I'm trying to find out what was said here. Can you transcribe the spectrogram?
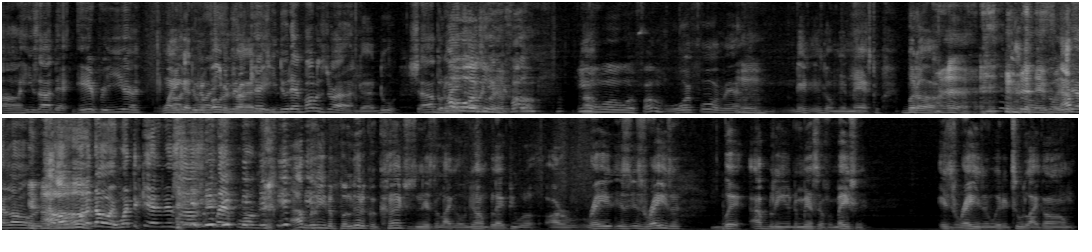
Uh, he's out there every year. Wayne, you uh, gotta do the voter drive, MLK. didn't You you? do that voters drive. You gotta do it. Shout out to But Wayne What County, was you in four? You in World War Four? Ward four, man. Mm. It's gonna be nasty. But uh, It's gonna I- be that long. I I- don't want to know it. What the candidates on the platform is. I believe the political consciousness of like of young black people are raised is, is raising, but I believe the misinformation is raising with it too. Like um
